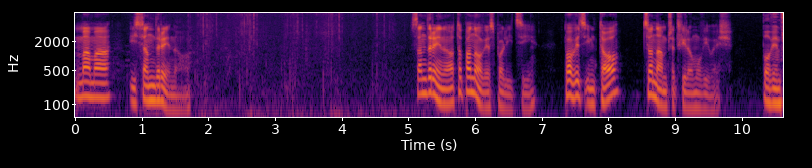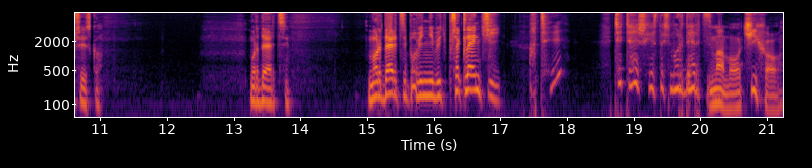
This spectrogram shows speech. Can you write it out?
Mama i Sandryno. Sandryno, to panowie z policji. Powiedz im to, co nam przed chwilą mówiłeś. Powiem wszystko. Mordercy. Mordercy powinni być przeklęci! A ty? Ty też jesteś mordercą. Mamo, cicho.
